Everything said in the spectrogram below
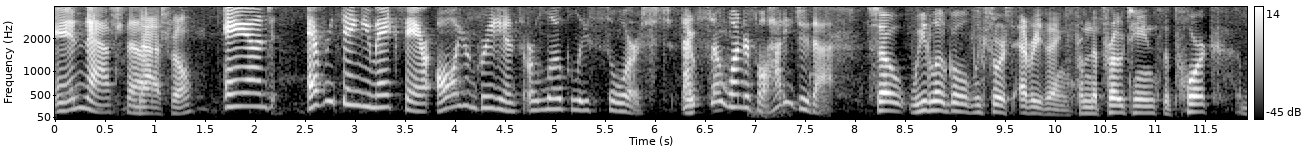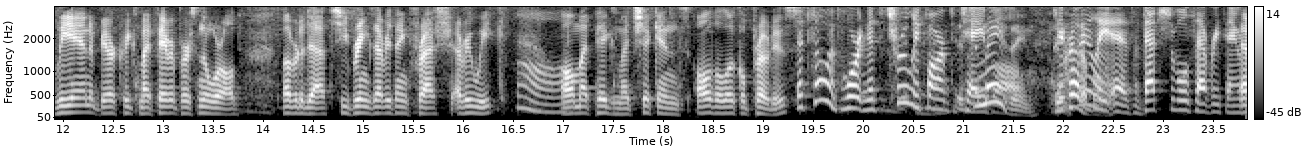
in Nashville. Nashville. And everything you make there, all your ingredients are locally sourced. That's Yep. so wonderful. How do you do that? So we locally source everything from the proteins, the pork. Leanne at Bear Creek's my favorite person in the world. Love her to death. She brings everything fresh every week. All my pigs, my chickens, all the local produce. That's so important. It's truly farm to It's table. amazing. It's incredible. It really is. Vegetables, everything across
